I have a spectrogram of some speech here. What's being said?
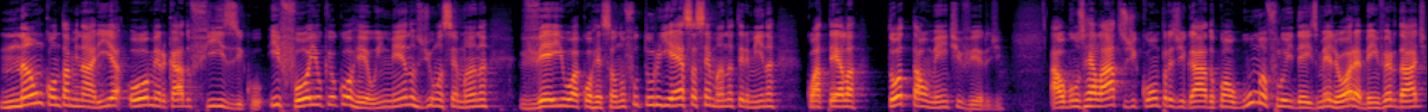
não contaminaria o mercado físico. E foi o que ocorreu. Em menos de uma semana veio a correção no futuro e essa semana termina com a tela totalmente verde. Alguns relatos de compras de gado com alguma fluidez melhor, é bem verdade,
